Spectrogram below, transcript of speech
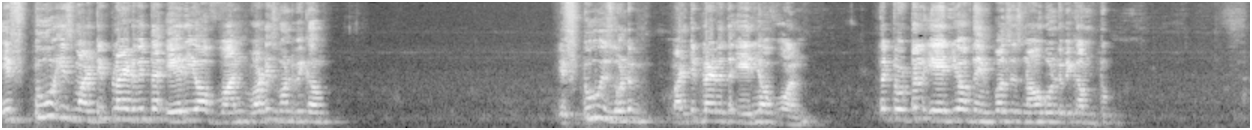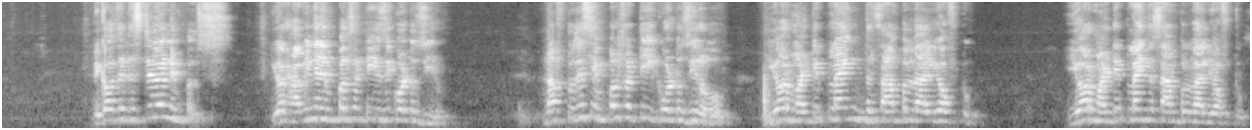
If 2 is multiplied with the area of 1, what is going to become? If 2 is going to be multiplied with the area of 1, the total area of the impulse is now going to become 2. Because it is still an impulse. You are having an impulse at t is equal to 0. Now to this impulse at t equal to 0, you are multiplying the sample value of 2. You are multiplying the sample value of 2.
